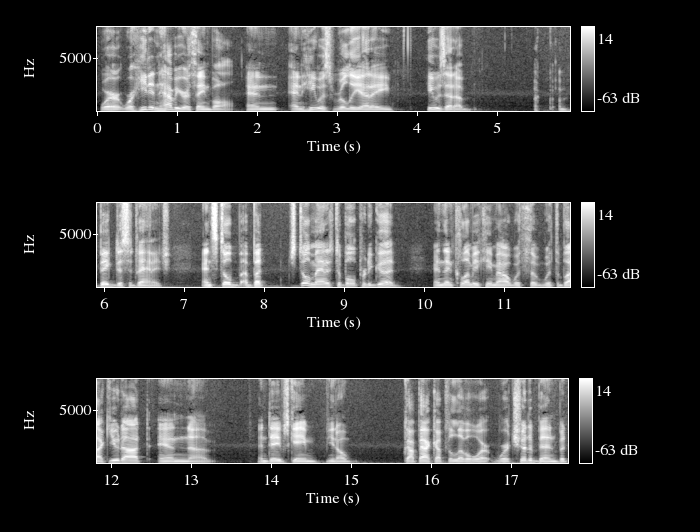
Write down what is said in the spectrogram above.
where where he didn't have a urethane ball and and he was really at a he was at a a, a big disadvantage and still but still managed to bowl pretty good. And then Columbia came out with the with the black UDOT and uh, and Dave's game, you know, got back up to the level where, where it should have been. But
